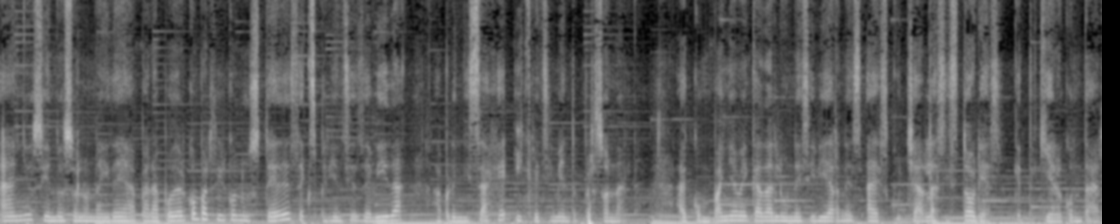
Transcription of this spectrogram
años siendo solo una idea para poder compartir con ustedes experiencias de vida, aprendizaje y crecimiento personal. Acompáñame cada lunes y viernes a escuchar las historias que te quiero contar.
